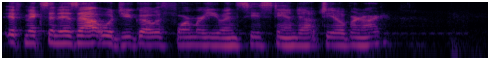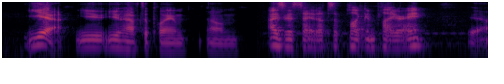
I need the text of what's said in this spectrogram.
if Mixon is out, would you go with former UNC standout Gio Bernard? Yeah, you you have to play him. Um, I was gonna say that's a plug and play, right? Yeah,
